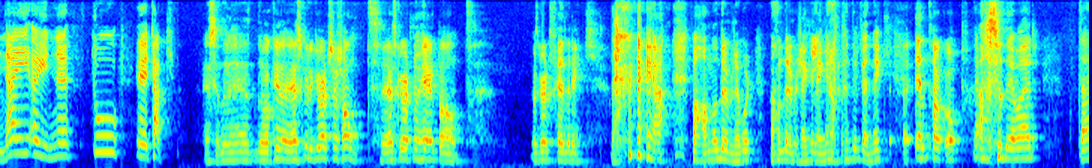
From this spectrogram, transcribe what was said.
nei, øyne, to, eh, takk. Jeg, det, det var ikke, jeg skulle ikke vært sersjant. Jeg skulle vært noe helt annet. Jeg skulle vært fenrik. ja, for han nå drømmer seg bort. Men han drømmer seg ikke lenger opp enn til fenrik. Ett tak opp. Ja, så det var det,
